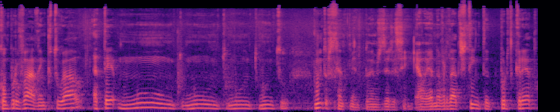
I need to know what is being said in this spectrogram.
comprovada em Portugal até muito, muito, muito, muito, muito recentemente, podemos dizer assim. Ela é, na verdade, extinta por decreto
